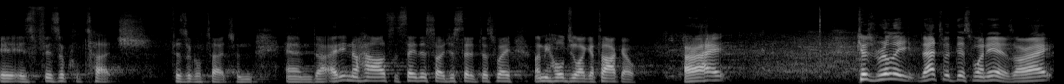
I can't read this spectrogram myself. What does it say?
is physical touch. Physical touch. And, and uh, I didn't know how else to say this, so I just said it this way let me hold you like a taco. All right? Because really, that's what this one is, all right?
